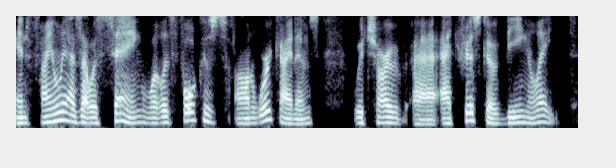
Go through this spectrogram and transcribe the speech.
And finally, as I was saying, well, it focused on work items which are uh, at risk of being late.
